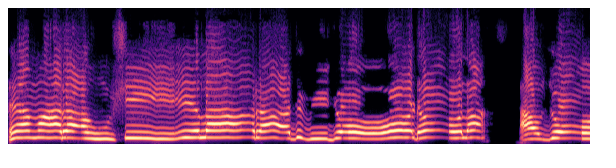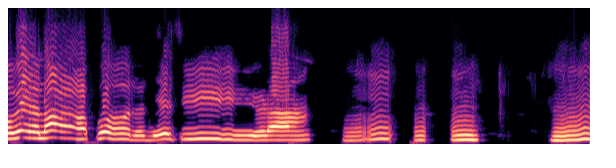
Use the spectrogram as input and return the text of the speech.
એ મારા હુશીલા રાજ બીજો ઢોલા. આવજો વેલા પરદેશીડા હમ, હમ, હમ. હમ,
